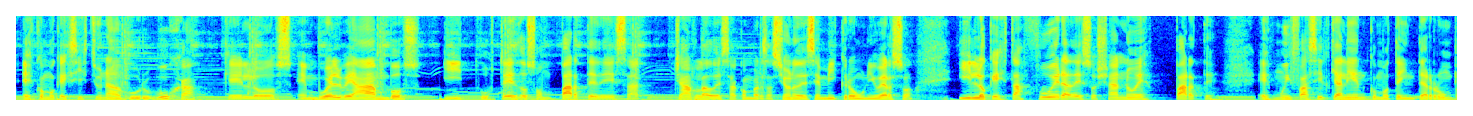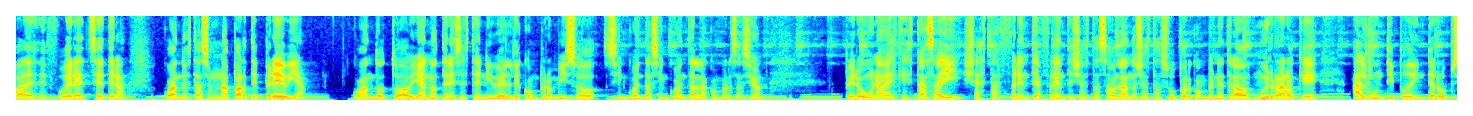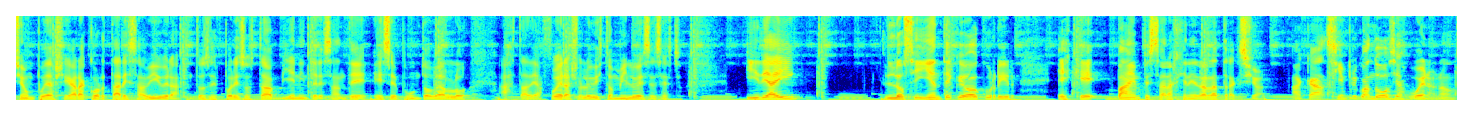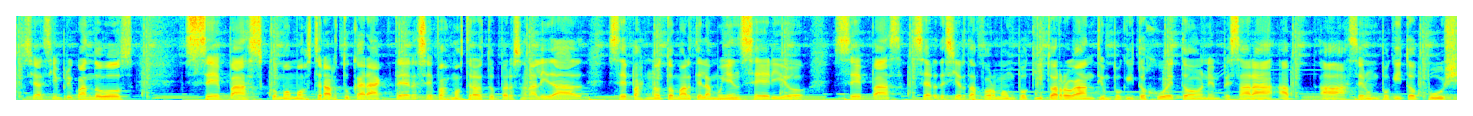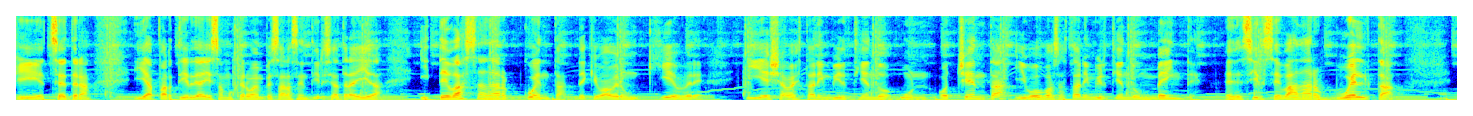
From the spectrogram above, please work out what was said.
es como que existe una burbuja que los envuelve a ambos y ustedes dos son parte de esa charla o de esa conversación o de ese microuniverso y lo que está fuera de eso ya no es parte. Es muy fácil que alguien como te interrumpa desde fuera, etcétera, cuando estás en una parte previa cuando todavía no tenés este nivel de compromiso 50-50 en la conversación. Pero una vez que estás ahí, ya estás frente a frente, ya estás hablando, ya estás súper compenetrado. Es muy raro que algún tipo de interrupción pueda llegar a cortar esa vibra. Entonces por eso está bien interesante ese punto, verlo hasta de afuera. Yo lo he visto mil veces esto. Y de ahí, lo siguiente que va a ocurrir es que va a empezar a generar atracción. Acá, siempre y cuando vos seas bueno, ¿no? O sea, siempre y cuando vos sepas cómo mostrar tu carácter, sepas mostrar tu personalidad, sepas no tomártela muy en serio, sepas ser de cierta forma un poquito arrogante, un poquito juguetón, empezar a, a, a ser un poquito pushy, etc. Y a partir de ahí esa mujer va a empezar a sentirse atraída y te vas a dar cuenta de que va a haber un quiebre y ella va a estar invirtiendo un 80 y vos vas a estar invirtiendo un 20. Es decir, se va a dar vuelta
